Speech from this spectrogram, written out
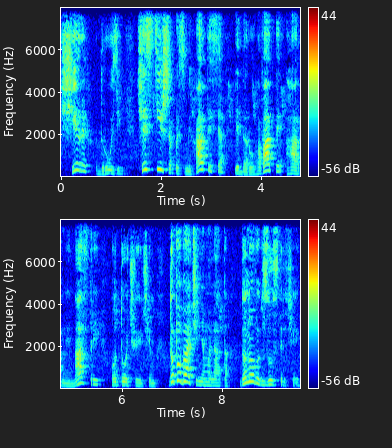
щирих друзів. Частіше посміхатися і дарувати гарний настрій оточуючим. До побачення, малята, до нових зустрічей!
